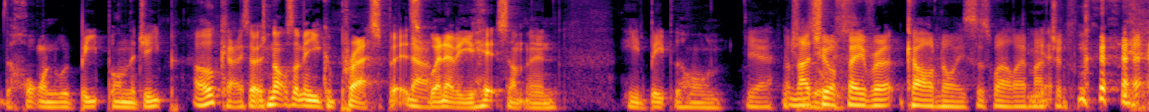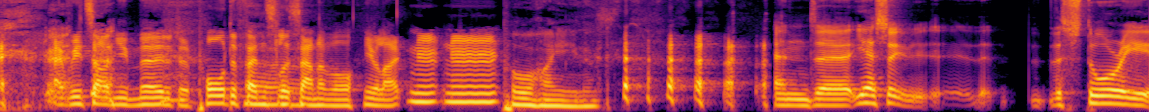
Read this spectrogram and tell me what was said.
the horn would beep on the jeep. Okay. So it's not something you could press, but it's No. whenever you hit something, he'd beep the horn. yeah, and that's your always- favourite car noise as well, I imagine. Every time you murdered a poor defenseless Uh. animal, you're like. Poor hyenas. and uh, yeah, so the story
